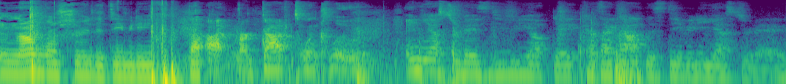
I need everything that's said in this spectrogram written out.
Now I'm gonna show you the DVD that I forgot to include in yesterday's DVD update because I got this DVD yesterday.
